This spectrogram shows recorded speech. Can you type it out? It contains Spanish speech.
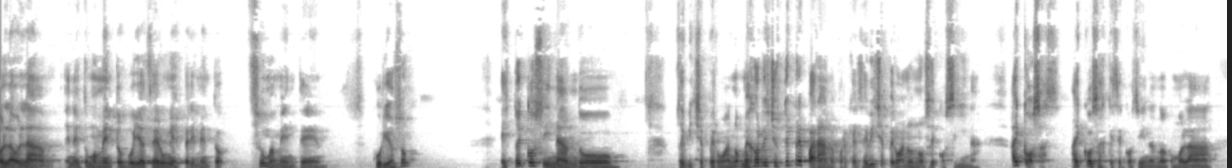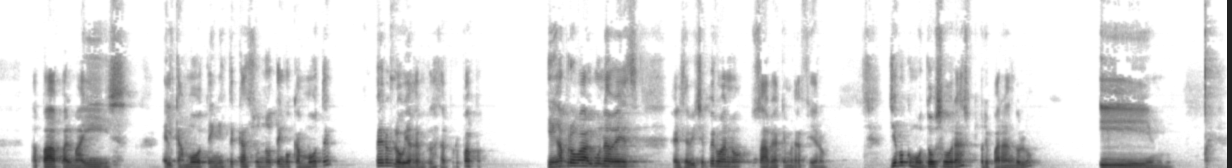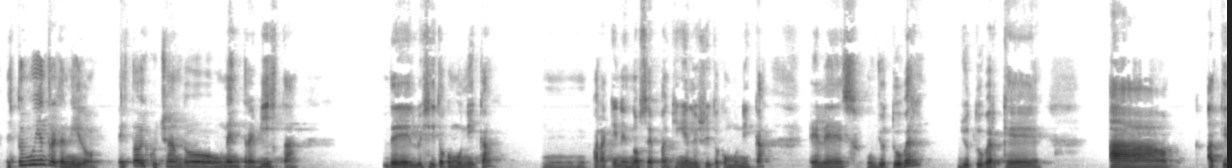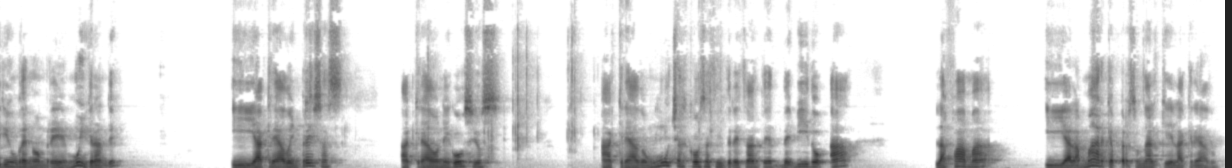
Hola, hola. En estos momentos voy a hacer un experimento sumamente curioso. Estoy cocinando ceviche peruano. Mejor dicho, estoy preparando porque el ceviche peruano no se cocina. Hay cosas, hay cosas que se cocinan, ¿no? Como la, la papa, el maíz, el camote. En este caso no tengo camote, pero lo voy a reemplazar por papa. Quien ha probado alguna vez el ceviche peruano sabe a qué me refiero. Llevo como dos horas preparándolo y estoy muy entretenido. He estado escuchando una entrevista de Luisito Comunica. Mm, para quienes no sepan quién es Luisito Comunica, él es un youtuber, youtuber que ha adquirido un renombre muy grande y ha creado empresas, ha creado negocios, ha creado muchas cosas interesantes debido a la fama y a la marca personal que él ha creado.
